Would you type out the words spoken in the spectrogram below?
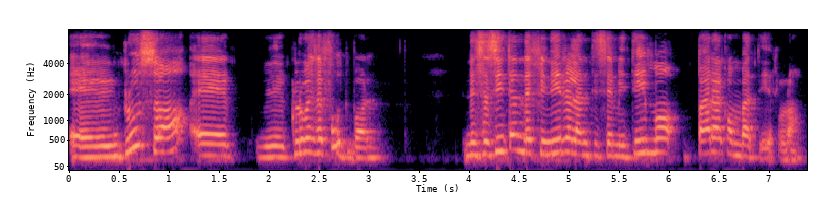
eh, incluso eh, clubes de fútbol. Necesitan definir el antisemitismo para combatirlo.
